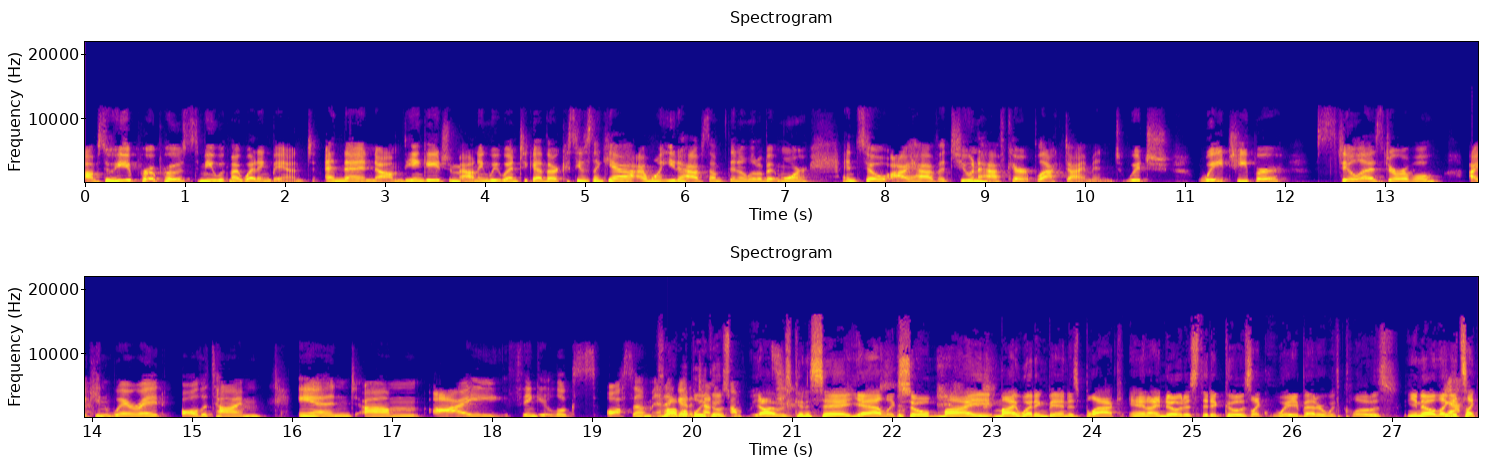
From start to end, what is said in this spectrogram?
Um, so he proposed to me with my wedding band, and then um, the engagement mounting we went together because he was like, "Yeah, I want you to have something a little bit more." And so I have a two and a half carat black diamond, which way cheaper, still as durable. I can wear it all the time, and um, I think it looks awesome. And I Probably ton goes. I was gonna say, yeah. Like, so my my wedding band is black, and I noticed that it goes like way better with clothes. You know, like Yeah. it's like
